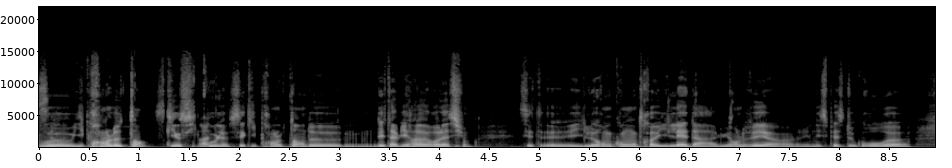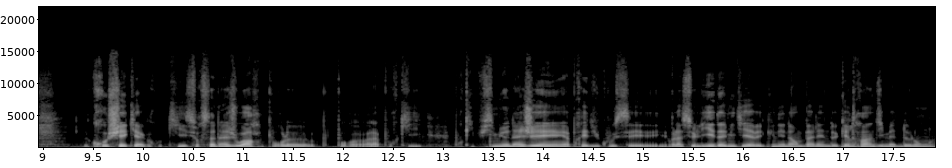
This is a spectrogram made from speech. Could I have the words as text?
Où il prend le temps, ce qui est aussi Ouais. cool, c'est qu'il prend le temps de d'établir la relation. C'est, euh, il le rencontre, il l'aide à lui enlever un- une espèce de gros euh, crochet qui, est sur sa nageoire pour le pour voilà pour qu'il pour qu'il puisse mieux nager. Et après du coup c'est voilà se lier d'amitié avec une énorme baleine de 90 mètres de long.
